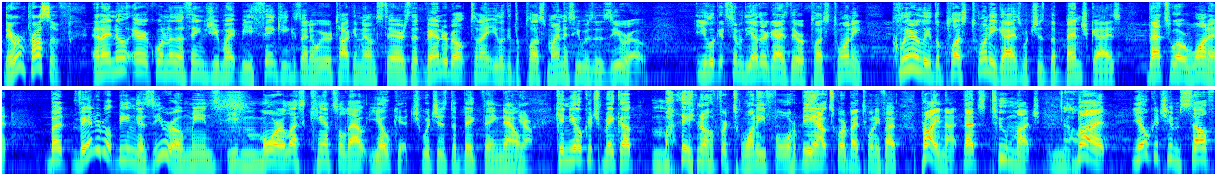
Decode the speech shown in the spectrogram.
they were impressive. And I know Eric, one of the things you might be thinking because I know we were talking downstairs that Vanderbilt tonight. You look at the plus minus, he was a zero. You look at some of the other guys; they were plus twenty. Clearly, the plus twenty guys, which is the bench guys, that's what won it. But Vanderbilt being a zero means he more or less canceled out Jokic, which is the big thing. Now, Yeah. can Jokic make up, you know, for 24, being outscored by 25? Probably not. That's too much. No. But Jokic himself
